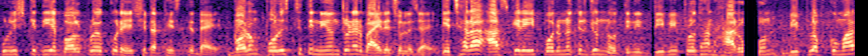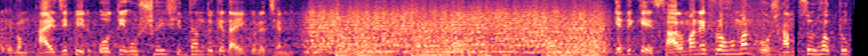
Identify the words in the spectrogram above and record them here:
পুলিশকে দিয়ে বল প্রয়োগ করে সেটা ভেস্তে দেয়, বরং পরিস্থিতি নিয়ন্ত্রণের বাইরে চলে যায়। এছাড়া আজকের এই পরিণতির জন্য তিনি ডিবি প্রধান হারুন, বিপ্লব কুমার এবং আইজিপির অতি উৎসাহী সিদ্ধান্তকে দায়ী করেছেন। এদিকে সালমান এফ রহমান ও শামসুল হক টুকু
